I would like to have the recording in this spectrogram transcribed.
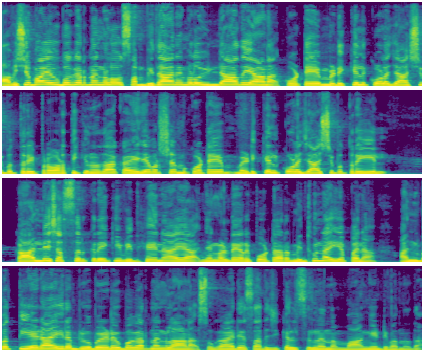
ആവശ്യമായ ഉപകരണങ്ങളോ സംവിധാനങ്ങളോ ഇല്ലാതെയാണ് കോട്ടയം മെഡിക്കൽ കോളേജ് ആശുപത്രി പ്രവർത്തിക്കുന്നത്. കഴിഞ്ഞ വർഷം കോട്ടയം മെഡിക്കൽ കോളേജ് ആശുപത്രിയിൽ കാലിലെ ശസ്ത്രക്രിയയ്ക്ക് വിധേയനായ ഞങ്ങളുടെ റിപ്പോർട്ടർ മിഥുൻ അയ്യപ്പന് അൻപത്തിയേഴായിരം രൂപയുടെ ഉപകരണങ്ങളാണ് സ്വകാര്യ സർജിക്കൽസിൽ നിന്നും വാങ്ങേണ്ടി വന്നത്.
